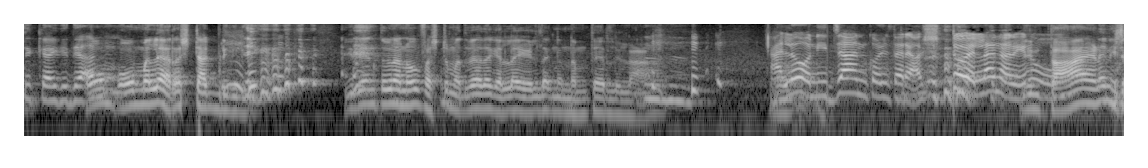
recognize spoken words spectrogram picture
ಸಿಕ್ಕಾಗಿದ್ಯಾ ಹೋಮ್. ಹೋಮಲ್ಲೇ ಅರೆಸ್ಟ್ ಆಗ್ಬಿಟ್ಟಿದ್ದೀನಿ ಇದಂತೂ ನಾನು ಫಸ್ಟ್ ಮದುವೆ ಆದಾಗ ಎಲ್ಲ ಹೇಳ್ದಾಗ ನಾನು ನಂಬ್ತಾ ಇರಲಿಲ್ಲ. ಅಲೋ ನಿಜ ಅನ್ಕೊಳ್ತಾರೆ. ಅಷ್ಟು ಎಲ್ಲ ನಾನೇನು ತಾಯಣೆ ನಿಜ.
